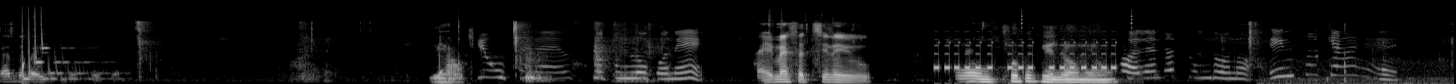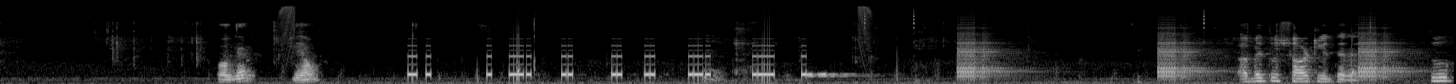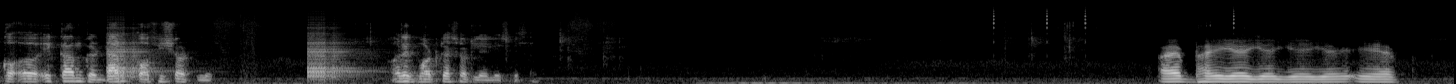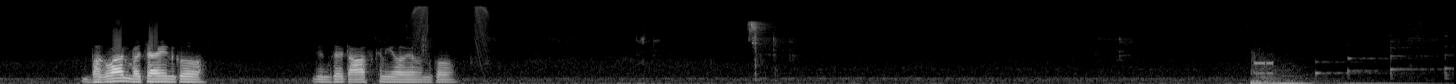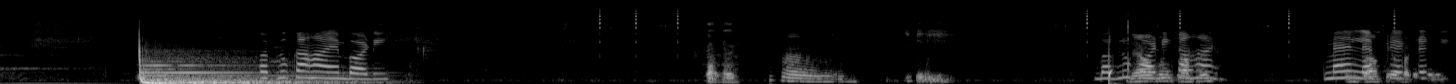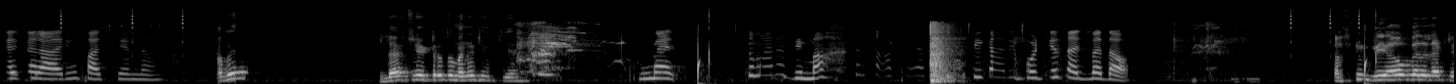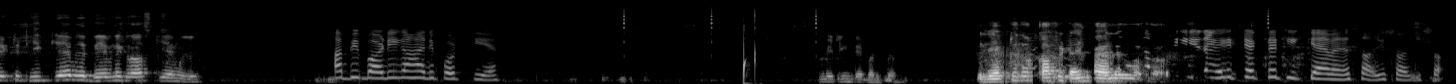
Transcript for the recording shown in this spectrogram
कर दो भाई। क्यों है उसको तुम लोगों ने। भाई मैं सच्ची नहीं हूँ। मैं इन्फो पे खेल रहा हूँ मैं। फॉलन और तुम दोनों। इनको क्या है? हो गया म्याऊ अबे तू शॉट लेते रह। तू एक काम कर डार्क कॉफ़ी शॉट ले। और एक वॉडका शॉट ले ले उसके साथ। अरे भाई, ये ये ये ये ये भगवान बचाए इनको, जिनसे टास्क नहीं हुए उनको। बबलू कहाँ है बॉडी बबलू बॉडी कहाँ है? मैं लेफ़्ट रिएक्टर ठीक कर कर आ रही हूँ पाँच फेम में हूँ। अबे लेफ़्ट रिएक्टर तो मैंने ठीक किया। मैं तुम्हारा दिमाग खराब है अभी का रिपोर्ट के सच बताओ। अबे म्याऊ मैंने लेफ़्ट रिएक्टर ठीक किया है मुझे देव ने क्रॉस किया है मुझे। अभी बॉडी कहाँ रिपोर्ट की है? मीटिंग टेबल पे। रिएक्टर तो काफ़ी टाइम पहले हुआ था। राइट रिएक्टर ठीक किया है मैंने सॉरी सॉरी सॉरी।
